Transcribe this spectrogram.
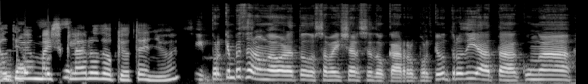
eu tiven máis claro do que o teño, eh? Sí, por que empezaron agora todos a baixarse do carro? Porque outro día ata cunha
